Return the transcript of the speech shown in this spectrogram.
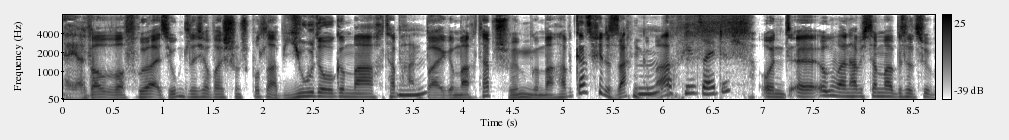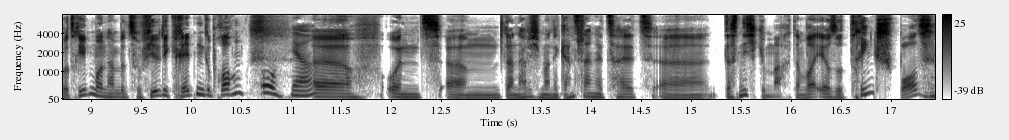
Naja, war, war früher als Jugendlicher war ich schon Sportler, habe Judo gemacht, habe Handball gemacht, habe Schwimmen gemacht, habe ganz viele Sachen Mhm, gemacht. auch vielseitig. Und äh, irgendwann habe ich dann mal ein bisschen zu übertrieben und habe zu viel die Gräten gebrochen. Oh, ja. Äh, und ähm, dann habe ich mal eine ganz lange Zeit äh, das nicht gemacht. Dann war eher so Trinksport,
